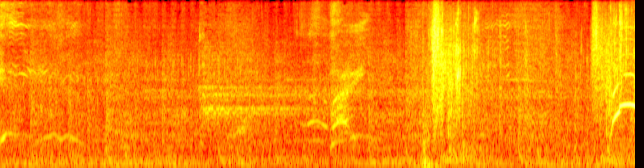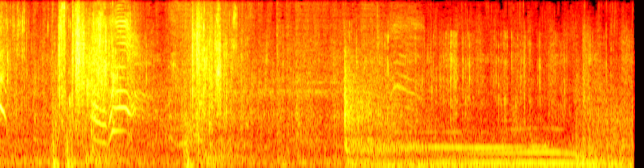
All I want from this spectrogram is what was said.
Hey!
